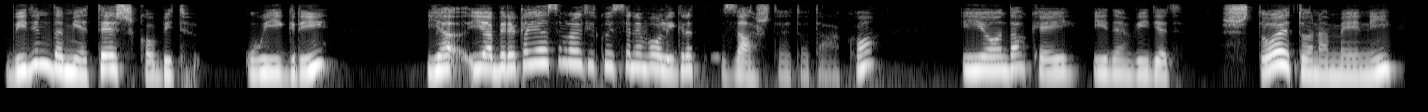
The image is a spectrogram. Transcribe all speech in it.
vidim da mi je teško biti u igri. Ja, ja bih rekla, ja sam roditelj koji se ne voli igrati. Zašto je to tako? I onda, ok, idem vidjeti što je to na meni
